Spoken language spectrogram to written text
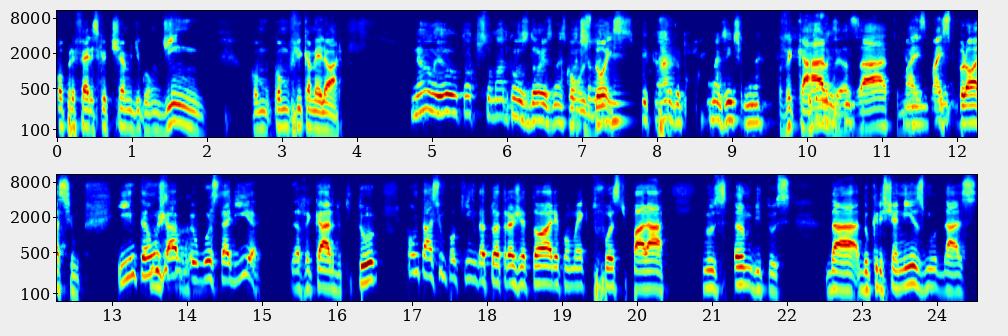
Ou preferes que eu te chame de Gondim, como, como fica melhor? Não, eu estou acostumado com os dois, mas com os dois. Ricardo, é mais íntimo, né? Ricardo, mais exato, mais, mais próximo. E então já eu gostaria, Ricardo, que tu contasse um pouquinho da tua trajetória, como é que tu foste parar nos âmbitos da, do cristianismo, das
